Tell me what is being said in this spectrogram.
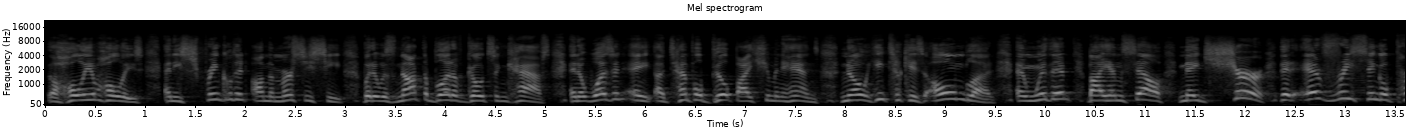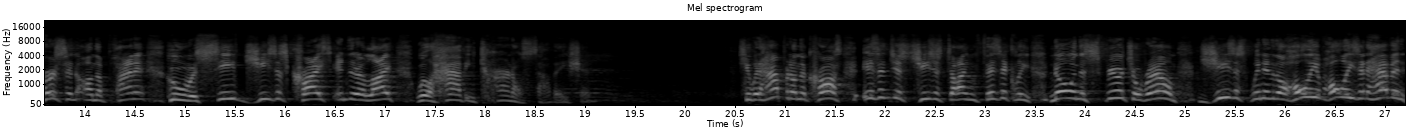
the Holy of Holies, and he sprinkled it on the mercy seat. But it was not the blood of goats and calves, and it wasn't a, a temple built by human hands. No, he took his own blood and with it by himself made sure that every single person on the planet who received Jesus Christ into their life will have eternal salvation. See, what happened on the cross isn't just Jesus dying physically. No, in the spiritual realm, Jesus went into the Holy of Holies in heaven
